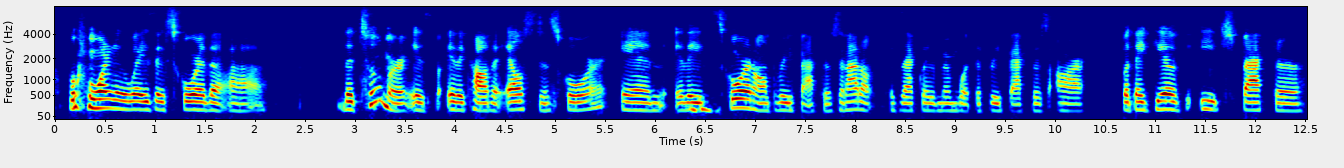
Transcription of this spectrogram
but one of the ways they score the, uh, the tumor is they call it an Elston score, and they mm-hmm. score it on three factors. And I don't exactly remember what the three factors are, but they give each factor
